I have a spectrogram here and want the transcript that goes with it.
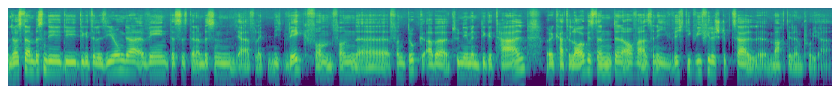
Und du hast da ein bisschen die, die Digitalisierung da erwähnt, dass es dann ein bisschen, ja, vielleicht nicht weg vom, von, äh, von Druck, aber zunehmend digital. Oder Katalog ist dann, dann auch wahnsinnig wichtig. Wie viele Stückzahl äh, macht ihr dann pro Jahr?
